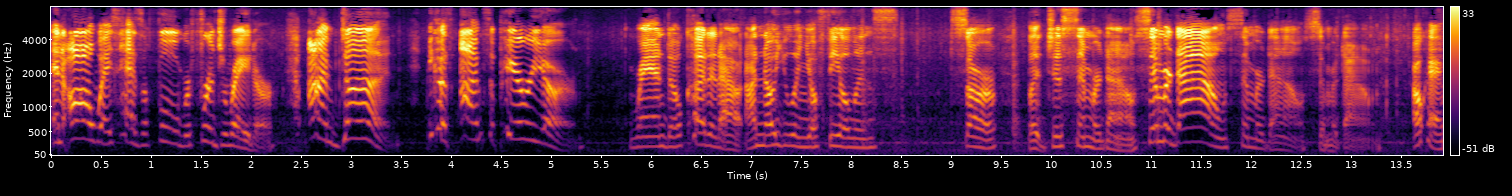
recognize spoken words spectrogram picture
and always has a full refrigerator. I'm done because I'm superior. Randall, cut it out. I know you and your feelings, sir, but just simmer down. Simmer down, simmer down, simmer down. Okay.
